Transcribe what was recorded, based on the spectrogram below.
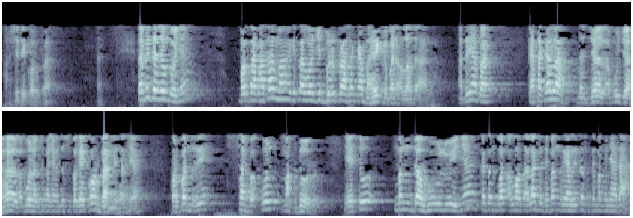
Harus jadi korban. Nah, tapi sesungguhnya pertama-tama kita wajib berprasangka baik kepada Allah Taala. Artinya apa? Katakanlah Dajjal, Abu Jahal, Abu Lahab semacam itu sebagai korban misalnya. Korban dari sabakul makdur. Yaitu mendahuluinya ketentuan Allah Ta'ala ketimbang realitas, ketimbang kenyataan.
